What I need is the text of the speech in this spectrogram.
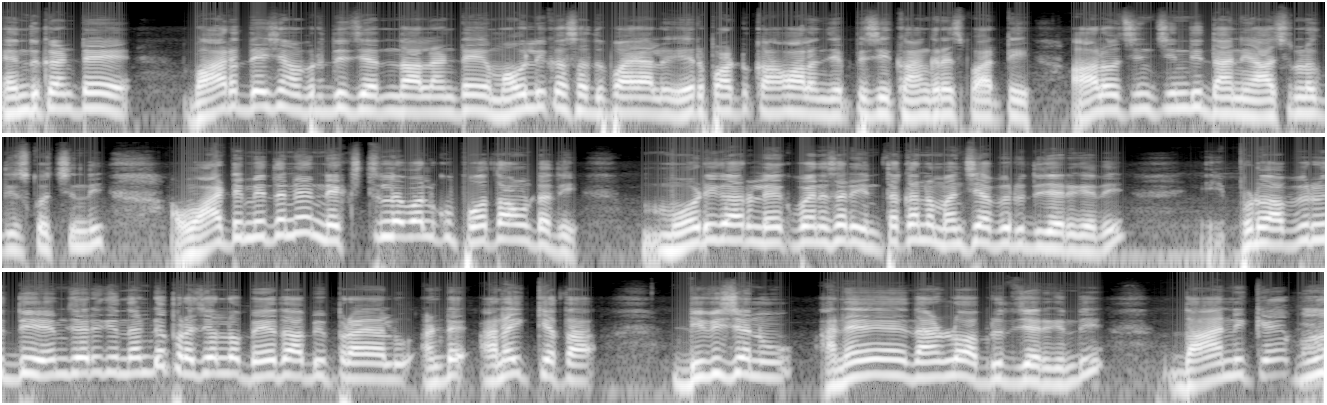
ఎందుకంటే భారతదేశం అభివృద్ధి చెందాలంటే మౌలిక సదుపాయాలు ఏర్పాటు కావాలని చెప్పేసి కాంగ్రెస్ పార్టీ ఆలోచించింది దాన్ని ఆచరణలోకి తీసుకొచ్చింది. వాటి మీదనే నెక్స్ట్ లెవెల్కు పోతూ ఉంటుంది. మోడీ గారు లేకపోయినా సరే ఇంతకన్నా మంచి అభివృద్ధి జరిగేది. ఇప్పుడు అభివృద్ధి ఏం జరిగిందంటే ప్రజల్లో భేదాభిప్రాయాలు అంటే అనైక్యత డివిజను అనే దాంట్లో అభివృద్ధి జరిగింది. దానికే మీ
